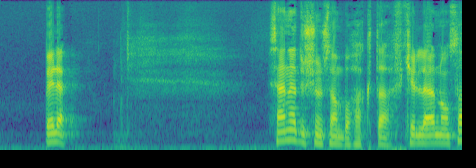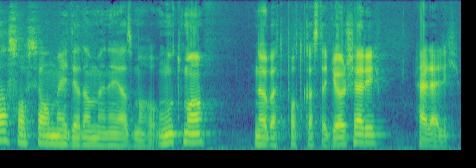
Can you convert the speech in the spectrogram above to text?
Belə. Sən nə düşünürsən bu haqqda? Fikirlərin olsa sosial mediadan mənə yazmağı unutma. Növbəti podkastda görüşərik. Hələlik.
